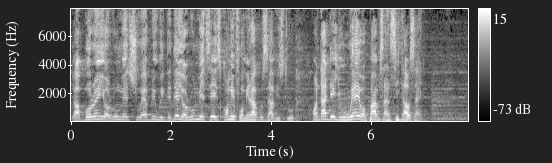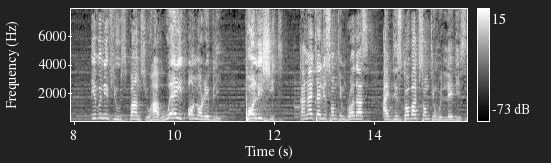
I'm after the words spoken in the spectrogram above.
You are borrowing your roommate's shoe every week. The day your roommate says he's coming for miracle service too. On that day, you wear your palms and sit outside. Even if you spams you have, wear it honorably. Polish it. Can I tell you something, brothers? I discovered something with ladies.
